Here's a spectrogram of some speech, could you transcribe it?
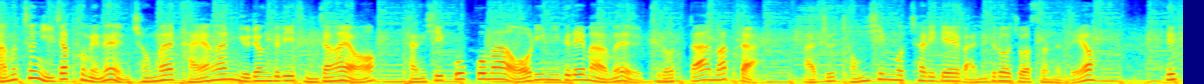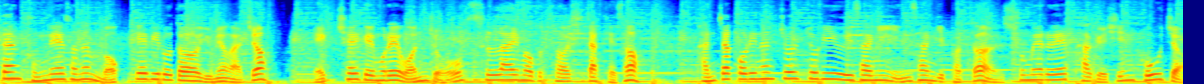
아무튼 이 작품에는 정말 다양한 유령들이 등장하여 당시 꼬꼬마 어린이들의 마음을 들었다 놨다 아주 정신 못 차리게 만들어 주었었는데요. 일단 국내에서는 먹깨비로 더 유명하죠. 액체 괴물의 원조 슬라이머부터 시작해서 반짝거리는 쫄쫄이 의상이 인상 깊었던 수메르의 파괴신 고우저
